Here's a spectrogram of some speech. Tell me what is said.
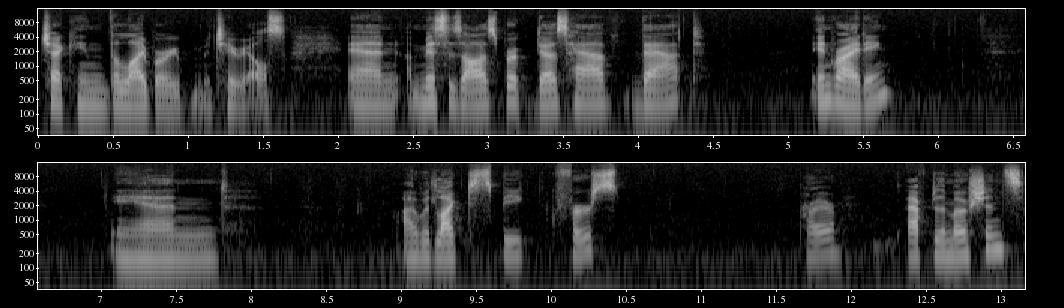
checking the library materials. And Mrs. Osbrook does have that in writing. And I would like to speak first, prior, after the motions.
